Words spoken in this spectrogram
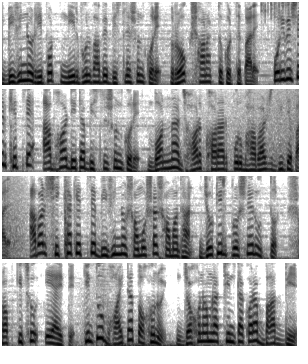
বিভিন্ন রিপোর্ট নির্ভুলভাবে বিশ্লেষণ করে রোগ শনাক্ত করতে পারে। পরিবেশের ক্ষেত্রে আবহাওয়া ডেটা বিশ্লেষণ করে বন্যা, ঝড়, খরার পূর্বাভাস দিতে পারে। আবার শিক্ষাক্ষেত্রে বিভিন্ন সমস্যার সমাধান, জটিল প্রশ্নের উত্তর, সবকিছু এআইতে। কিন্তু ভয়টা তখনই যখন আমরা চিন্তা করা বাদ দিয়ে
